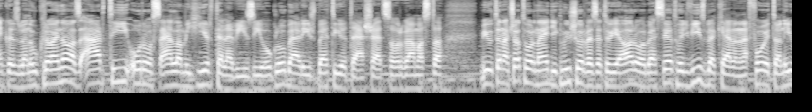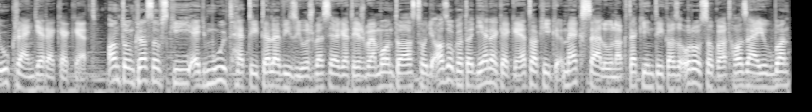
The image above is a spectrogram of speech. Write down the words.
Eközben Ukrajna az RT orosz állami hírtelevízió globális betiltását szorgalmazta, miután a csatorna egyik műsorvezetője arról beszélt, hogy vízbe kellene folytani ukrán gyerekeket. Anton Krasovski egy múlt heti televíziós beszélgetésben mondta azt, hogy azokat a gyerekeket, akik megszállónak tekintik az oroszokat hazájukban,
